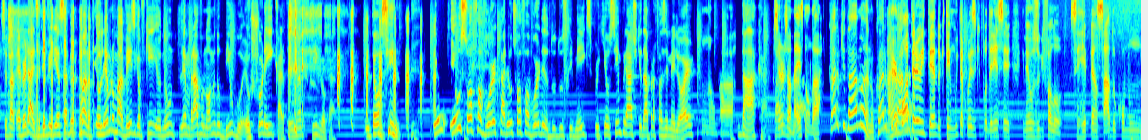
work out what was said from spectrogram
Você tá, é verdade, você deveria saber. Mano, eu lembro uma vez que eu fiquei, eu não lembrava o nome do Bilbo. Eu chorei, cara. Falei, não é possível, cara. Então, assim, eu, eu sou a favor, cara, eu sou a favor de- do- dos remakes, porque eu sempre acho que dá pra fazer melhor. Não dá. Dá, cara. Senhor Claro dos que Anéis dá. não dá. Claro que dá, mano. Claro que Harry dá. Potter eu entendo que tem muita coisa que poderia ser, que nem o Zug falou, ser repensado como um,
